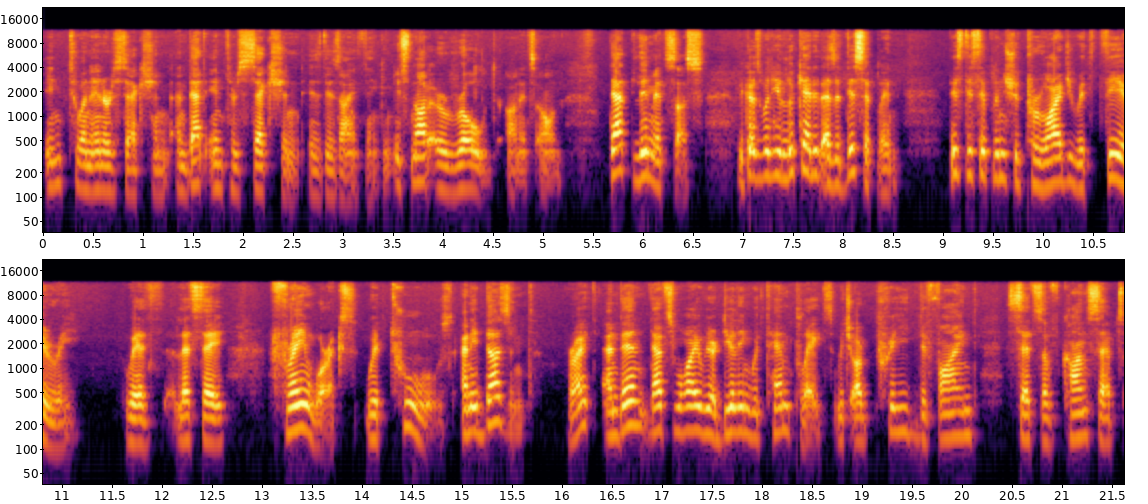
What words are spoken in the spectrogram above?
into an intersection, and that intersection is design thinking. It's not a road on its own. That limits us because when you look at it as a discipline, this discipline should provide you with theory, with let's say frameworks, with tools, and it doesn't right? And then that's why we are dealing with templates, which are predefined sets of concepts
